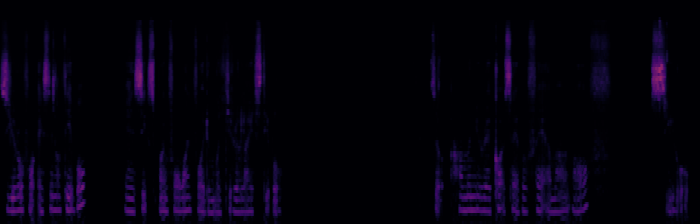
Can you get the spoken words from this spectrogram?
0 for external table and 6.41 for the materialized table. So how many records have a fare amount of 0?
